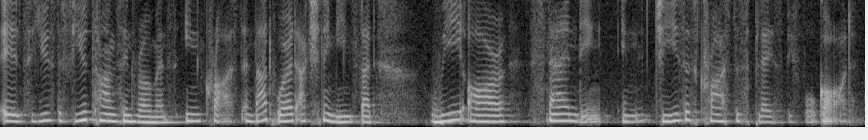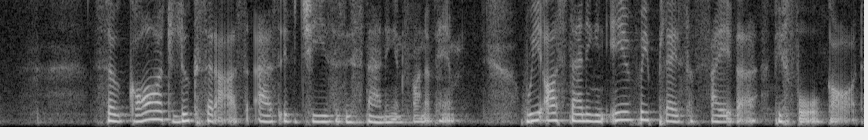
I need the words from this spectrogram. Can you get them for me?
it's used a few times in Romans, in Christ. And that word actually means that we are standing in Jesus Christ's place before God. So God looks at us as if Jesus is standing in front of him. We are standing in every place of favor before God.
